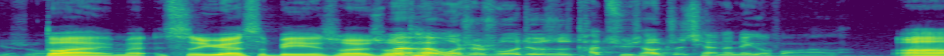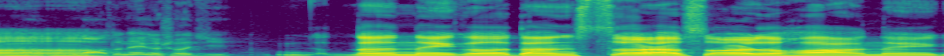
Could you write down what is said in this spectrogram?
你说？对，没是 USB，所以说。没没，我是说就是它取消之前的那个方案了。啊啊啊！老的那个设计。那那个，但四二 L 四二的话，那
